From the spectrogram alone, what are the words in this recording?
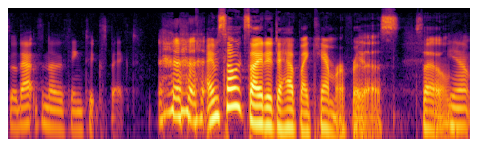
so that's another thing to expect. I'm so excited to have my camera for this. So Yeah,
